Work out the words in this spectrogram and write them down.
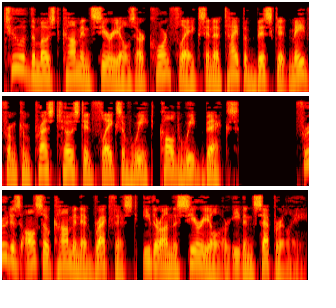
Two of the most common cereals are cornflakes and a type of biscuit made from compressed toasted flakes of wheat, called Weet-Bix. Fruit is also common at breakfast, either on the cereal or eaten separately.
